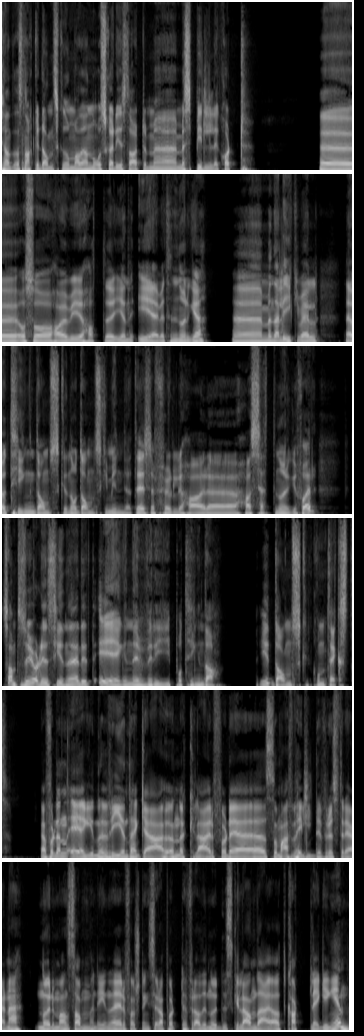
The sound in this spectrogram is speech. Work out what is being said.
sant, da snakker danskene om at ja, nå skal de starte med, med spillekort. Uh, og så har jo vi hatt det i en evighet i Norge, uh, men er det er jo ting danskene og danske myndigheter selvfølgelig har, har sett i Norge for. Samtidig så gjør de sine litt egne vri på ting, da, i dansk kontekst. Ja, for den egne vrien tenker jeg er jo en nøkkel her, for det som er veldig frustrerende når man sammenligner forskningsrapporter fra de nordiske land, det er jo at kartleggingen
